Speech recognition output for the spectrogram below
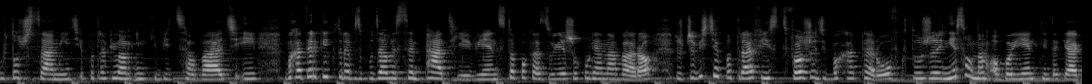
utożsamić i potrafiłam im kibicować i bohaterki, które wzbudzały sympatię, więc to pokazuje, że Julia Navarro rzeczywiście potrafi stworzyć bohaterów, którzy nie są nam obojętni, tak jak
